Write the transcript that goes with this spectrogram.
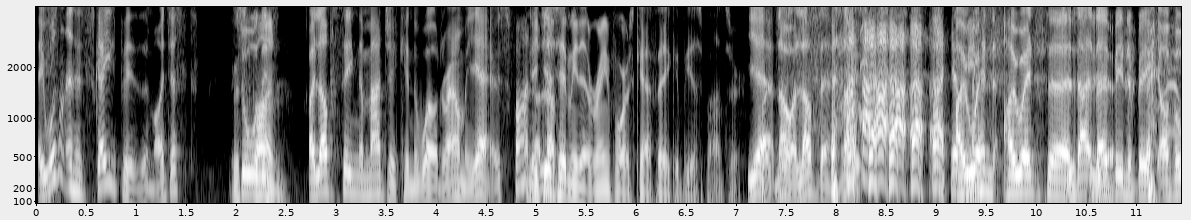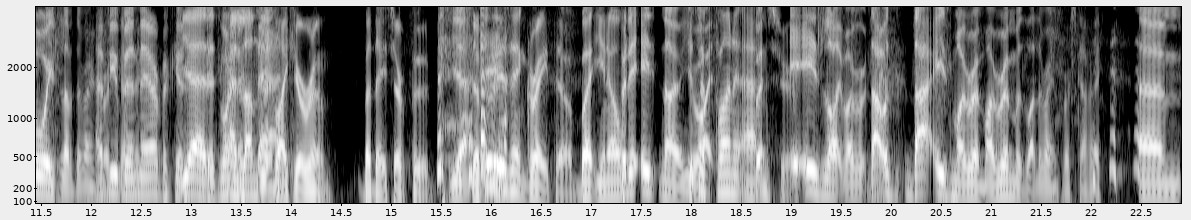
it wasn't an escapism. I just was saw this. I love seeing the magic in the world around me. Yeah, it was fun. It I just loved- hit me that Rainforest Cafe could be a sponsor. yeah, no, just- I love them. No. I, went. I went to. Just, That, yeah. they've been a big. I've always loved the Rainforest. Have you been there? Because yeah, it's there's one in kinda London. sad. It's like your room, but they serve food. Yeah, the food is. isn't great though, but you know, But it is no. You're It's a right. fun But atmosphere. it is like my. room. That was that is my room. My room was like the Rainforest Cafe. Um,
